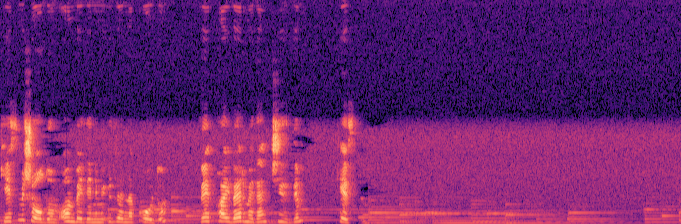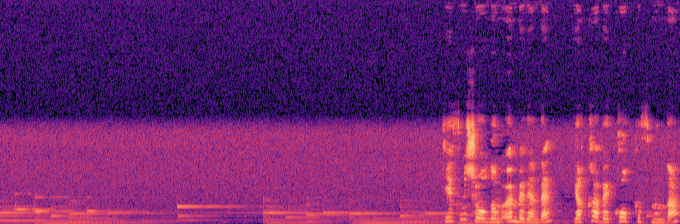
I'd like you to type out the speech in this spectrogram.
Kesmiş olduğum 10 bedenimi üzerine koydum ve pay vermeden çizdim, kestim. Kesmiş olduğum ön bedenden yaka ve kol kısmından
